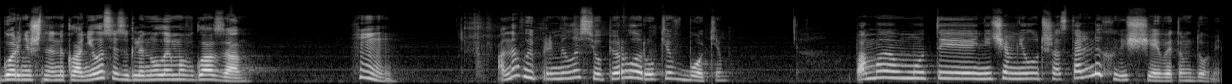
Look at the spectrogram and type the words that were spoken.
Горничная наклонилась и заглянула ему в глаза. «Хм». Она выпрямилась и уперла руки в боки. «По-моему, ты ничем не лучше остальных вещей в этом доме.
